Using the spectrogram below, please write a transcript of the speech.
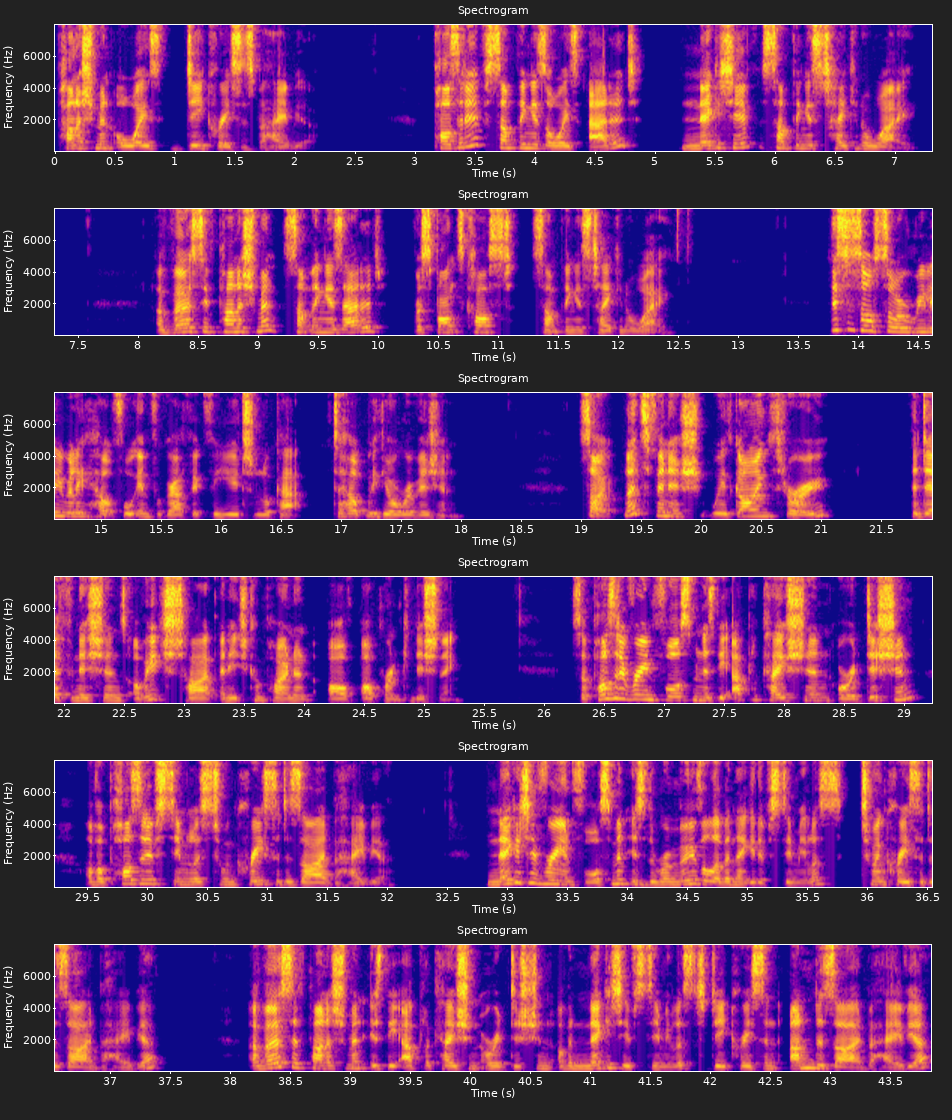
Punishment always decreases behavior. Positive, something is always added. Negative, something is taken away. Aversive punishment, something is added. Response cost, something is taken away. This is also a really, really helpful infographic for you to look at to help with your revision. So let's finish with going through the definitions of each type and each component of operant conditioning. So positive reinforcement is the application or addition of a positive stimulus to increase a desired behavior. Negative reinforcement is the removal of a negative stimulus to increase a desired behavior. Aversive punishment is the application or addition of a negative stimulus to decrease an undesired behavior.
